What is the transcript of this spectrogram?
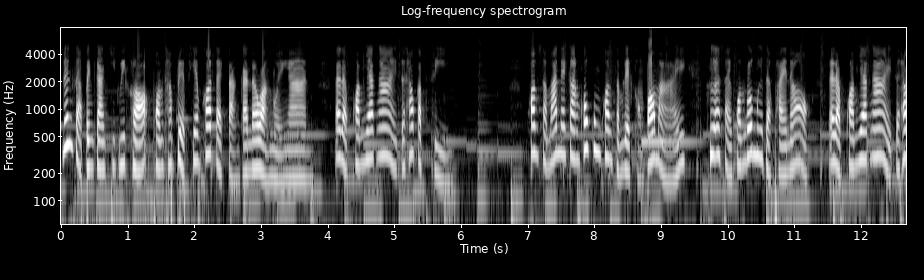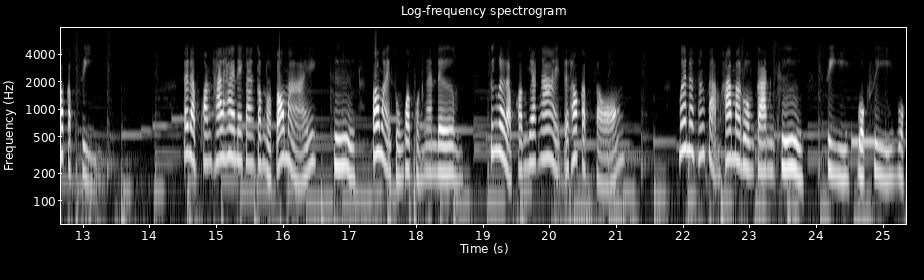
เนื่องจากเป็นการคิดวิเคราะห์พร้อมทั้งเปรียบเทียบข้อแตกต่างกันระหว่างหน่วยงาน ระดับความยากง่ายจะเท่ากับ 4 ความสามารถในการควบคุมความสำเร็จของเป้าหมาย คืออาศัยความร่วมมือจากภายนอก ระดับความยากง่ายจะเท่ากับ 4 ระดับความท้าทายในการกำหนดเป้าหมาย คือเป้าหมายสูงกว่าผลงานเดิม ซึ่งระดับความยากง่ายจะเท่ากับ 2 เมื่อนำทั้ง 3 ค่ามารวมกันคือ4บวก4บวก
